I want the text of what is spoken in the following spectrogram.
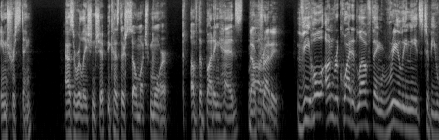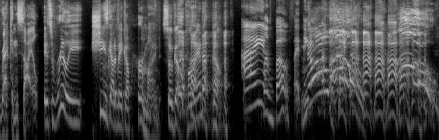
interesting as a relationship because there's so much more of the butting heads. Now, Creddie. The whole unrequited love thing really needs to be reconciled. It's really, she's got to make up her mind. So go, Miranda, go. I love both. I think. No!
